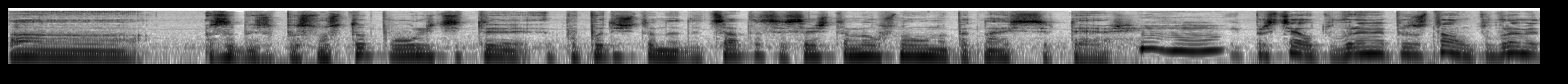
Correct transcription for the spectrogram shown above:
А, за безопасността по улиците, по пътища на децата се сещаме основно на 15 септември. Мгм. И през цялото време, през останалото време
